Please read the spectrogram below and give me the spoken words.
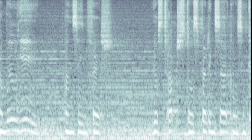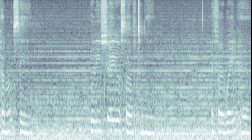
And will you, unseen fish, your touch still spreading circles you cannot see, will you show yourself to me if I wait here?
